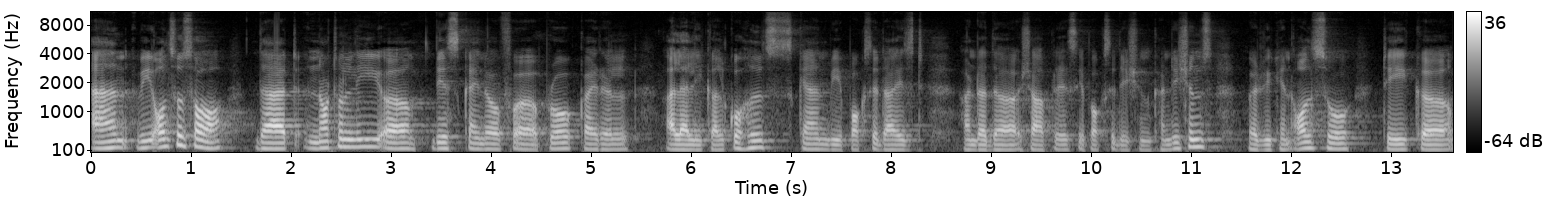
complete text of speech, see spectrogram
and we also saw that not only uh, this kind of uh, prochiral allylic alcohols can be epoxidized under the Sharpless epoxidation conditions, but we can also take uh,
